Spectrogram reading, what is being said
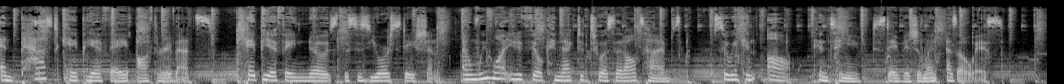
and past KPFA author events. KPFA knows this is your station, and we want you to feel connected to us at all times so we can all continue to stay vigilant as always.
